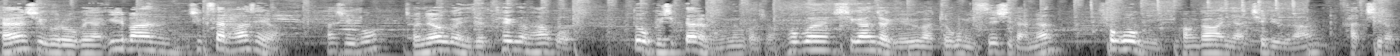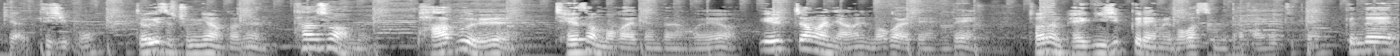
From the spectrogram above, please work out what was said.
자연식으로 그냥 일반 식사를 하세요. 하시고 저녁은 이제 퇴근하고 또 그 식단을 먹는 거죠. 혹은 시간적 여유가 조금 있으시다면 소고기, 건강한 야채류랑 같이 이렇게 드시고 저기서 중요한 거는 탄수화물, 밥을 재서 먹어야 된다는 거예요. 일정한 양을 먹어야 되는데 저는 120g을 먹었습니다 다이어트 때. 근데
